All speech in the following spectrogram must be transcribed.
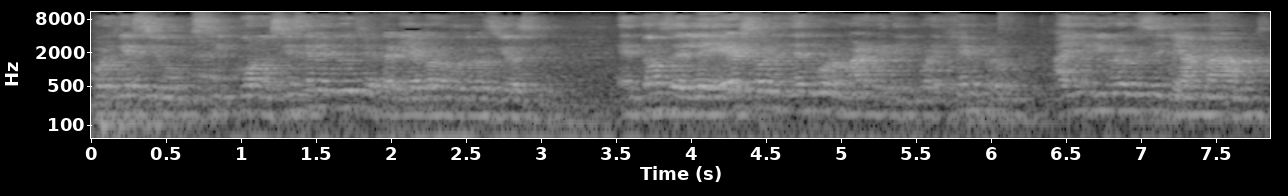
Porque si, si conociese la industria estaría con nosotros sí o sí. Entonces, leer sobre network marketing, por ejemplo, hay un libro que se llama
